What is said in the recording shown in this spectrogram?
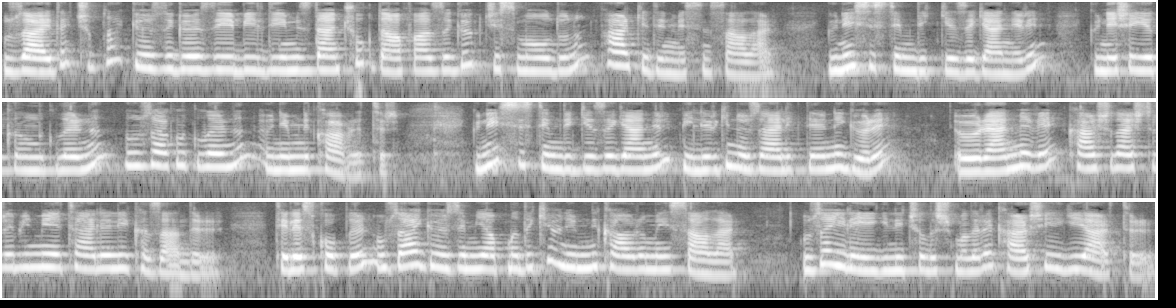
Uzayda çıplak gözle gözleyebildiğimizden çok daha fazla gök cismi olduğunun fark edilmesini sağlar. Güneş sistemindeki gezegenlerin güneşe yakınlıklarının ve uzaklıklarının önemini kavratır. Güneş sistemindeki gezegenleri belirgin özelliklerine göre öğrenme ve karşılaştırabilme yeterliliği kazandırır. Teleskopların uzay gözlemi yapmadaki önemini kavramayı sağlar. Uzay ile ilgili çalışmalara karşı ilgiyi artırır.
